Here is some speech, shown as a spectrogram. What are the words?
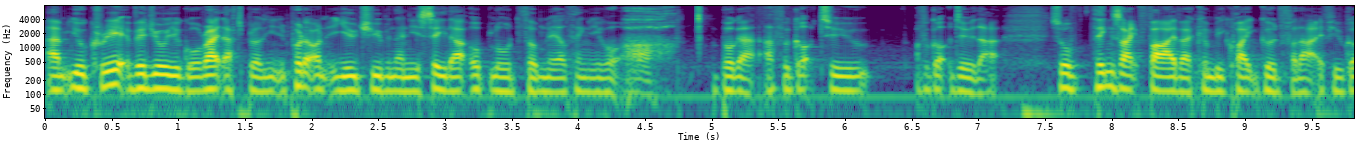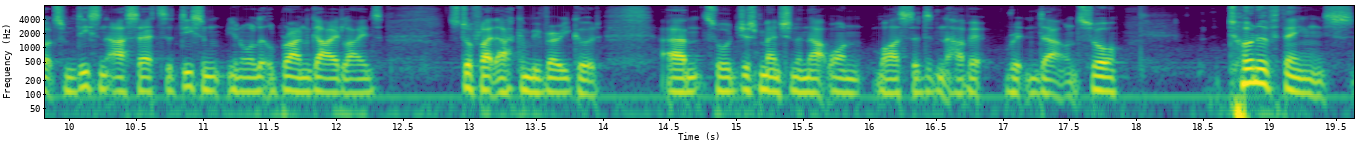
Um, you'll create a video, you go, right, that's brilliant. You put it onto YouTube, and then you see that upload thumbnail thing, and you go, oh, bugger, I forgot to I forgot to do that. So things like Fiverr can be quite good for that. If you've got some decent assets, a decent, you know, little brand guidelines, stuff like that can be very good. Um, so just mentioning that one whilst I didn't have it written down. So ton of things,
